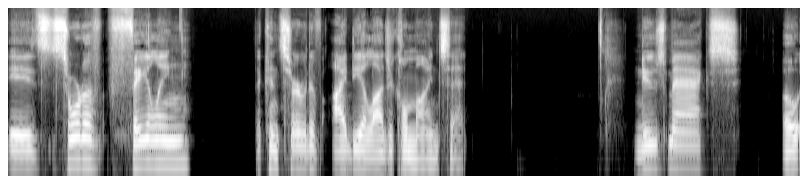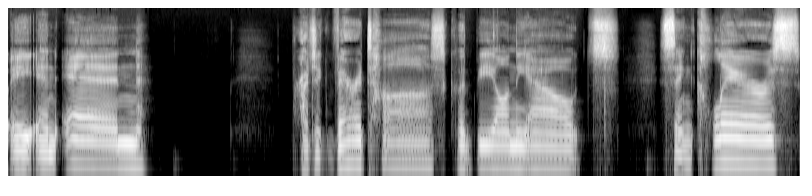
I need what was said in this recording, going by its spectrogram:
is sort of failing the conservative ideological mindset. Newsmax, OANN, Project Veritas could be on the outs. Sinclair's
